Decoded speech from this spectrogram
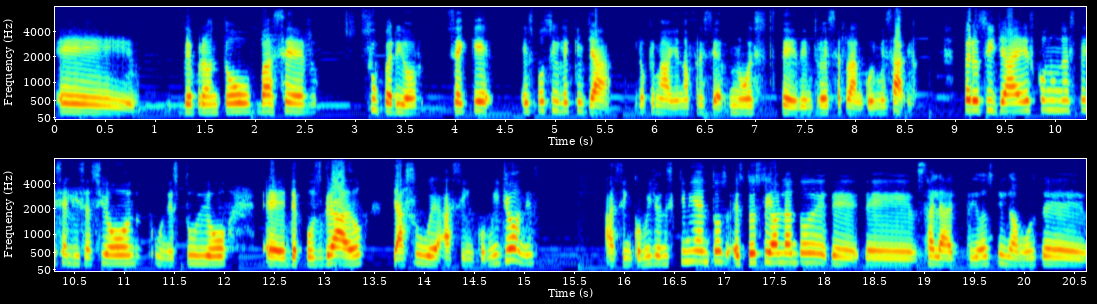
eh, de pronto va a ser superior. Sé que es posible que ya lo que me vayan a ofrecer no esté dentro de ese rango y me salga. Pero si ya es con una especialización, un estudio eh, de posgrado, ya sube a 5 millones, a 5 millones 500. Esto estoy hablando de, salarios, digamos, de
